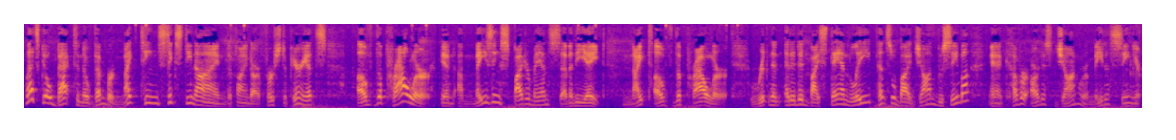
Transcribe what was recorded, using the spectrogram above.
let's go back to November 1969 to find our first appearance of the Prowler in Amazing Spider-Man 78, Night of the Prowler. Written and edited by Stan Lee, penciled by John Buscema, and cover artist John Romita Sr.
